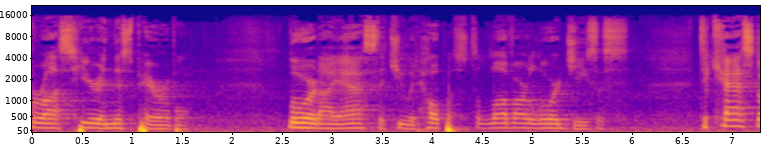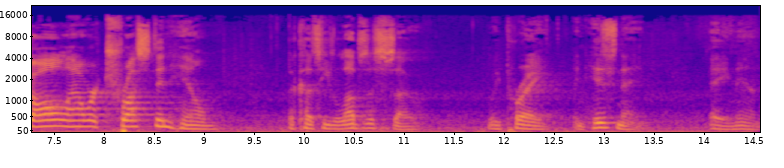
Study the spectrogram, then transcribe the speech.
for us here in this parable. Lord, I ask that you would help us to love our Lord Jesus, to cast all our trust in him because he loves us so. We pray in his name. Amen.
